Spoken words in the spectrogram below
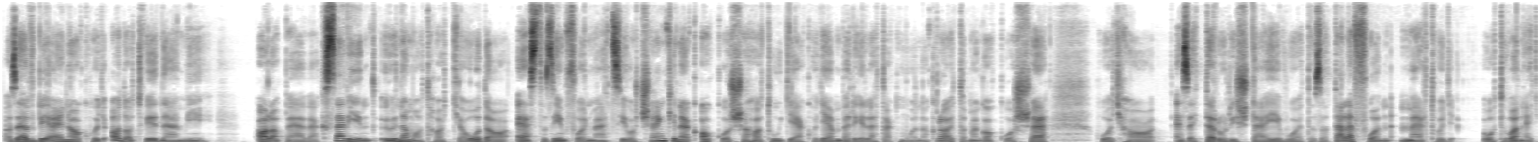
az FBI-nak, hogy adatvédelmi alapelvek szerint ő nem adhatja oda ezt az információt senkinek, akkor se, ha tudják, hogy emberéletek múlnak rajta, meg akkor se, hogyha ez egy terroristáé volt az a telefon, mert hogy ott van egy,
